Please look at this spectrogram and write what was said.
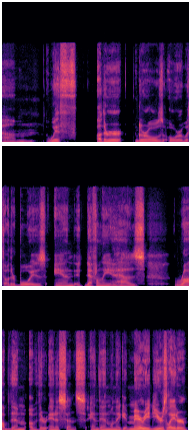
um, with other girls or with other boys and it definitely has robbed them of their innocence. And then when they get married years later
